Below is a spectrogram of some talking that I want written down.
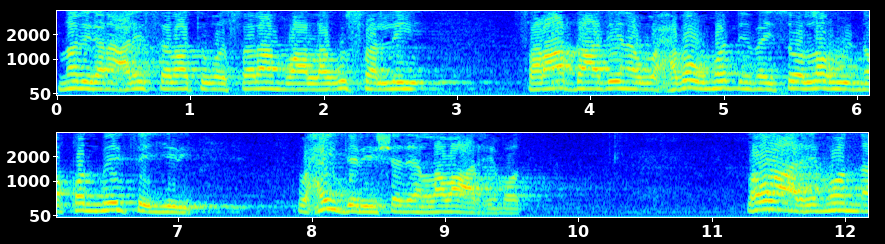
nabigana calayh salaatu wasalaam waa lagu salii salaadaadiina waxba uma dhimayso laqwi noqon maysa yihi waxay daliishadeen laba arrimood. Labada arrimoodna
